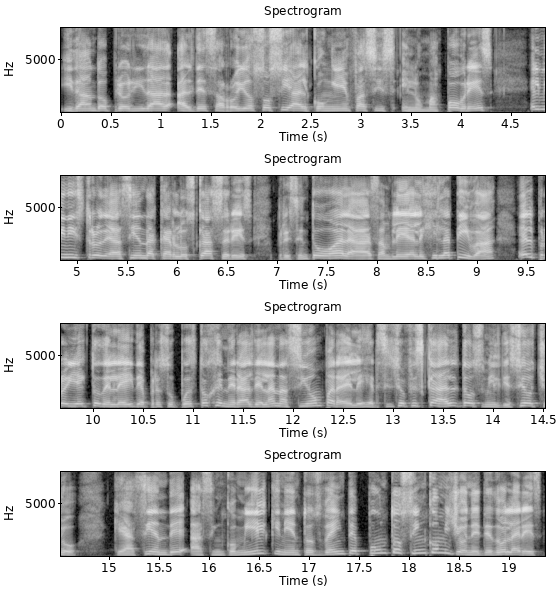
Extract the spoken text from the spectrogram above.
y dando prioridad al desarrollo social con énfasis en los más pobres, el ministro de Hacienda Carlos Cáceres presentó a la Asamblea Legislativa el proyecto de ley de presupuesto general de la Nación para el ejercicio fiscal 2018, que asciende a 5.520.5 millones de dólares,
